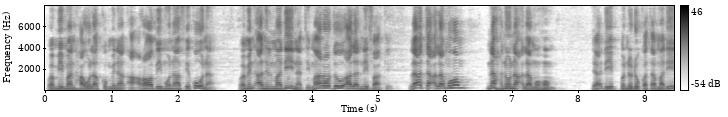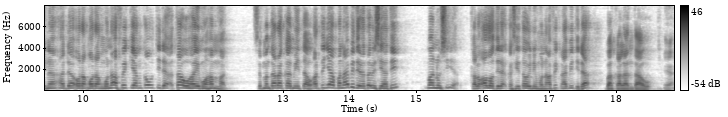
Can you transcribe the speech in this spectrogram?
"Wa mimman haulakum minal a'rabi munafiquna wa min ahlil madinati maradu 'ala nifaqi. La ta'lamuhum nahnu na'lamuhum." Ya, di penduduk kota Madinah ada orang-orang munafik yang kau tidak tahu hai Muhammad. Sementara kami tahu. Artinya apa? Nabi tidak tahu isi hati manusia. Kalau Allah tidak kasih tahu ini munafik, Nabi tidak bakalan tahu, ya.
